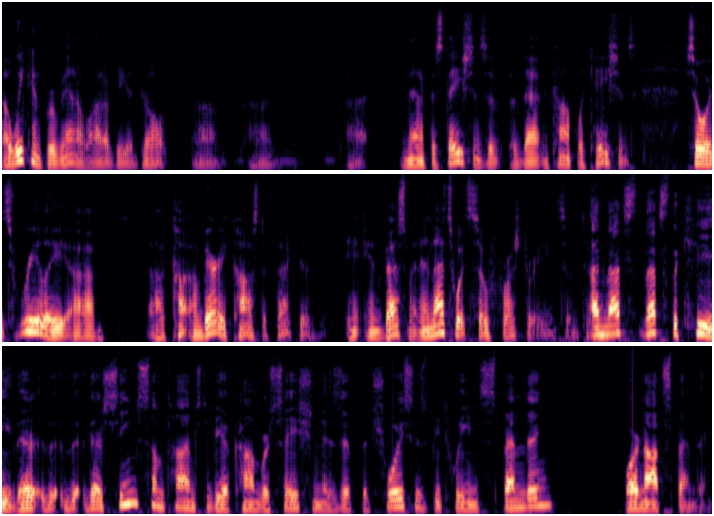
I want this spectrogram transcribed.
uh, we can prevent a lot of the adult manifestations of, of that and complications. So it's really um, a, very cost-effective i- investment, and that's what's so frustrating sometimes. And that's that's the key. There th- th- there seems sometimes to be a conversation as if the choice is between spending or not spending.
